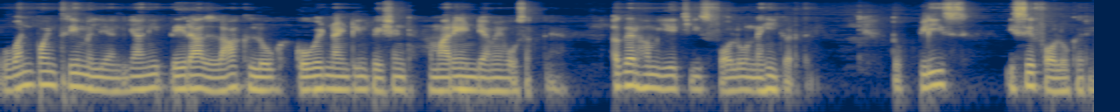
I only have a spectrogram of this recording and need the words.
1.3 मिलियन यानी तेरह लाख लोग कोविड 19 पेशेंट हमारे इंडिया में हो सकते हैं, अगर हम ये चीज़ फॉलो नहीं करते तो प्लीज़ इसे फॉलो करें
